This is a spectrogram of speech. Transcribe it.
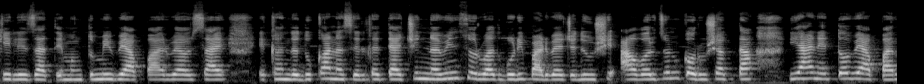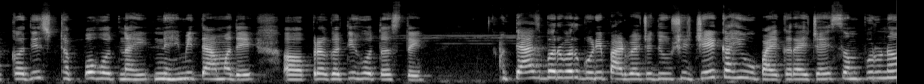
केली जाते. मग तुम्ही व्यापार व्यवसाय एखादं दुकान असेल तर त्याची नवीन सुरुवात गुढीपाडव्याच्या दिवशी आवर्जून करू शकता. याने तो व्यापार कधीच ठप्प होत नाही. नेहमी त्यामध्ये प्रगती होत असते. त्याचबरोबर गुढीपाडव्याच्या दिवशी जे काही उपाय करायचे आहे संपूर्ण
